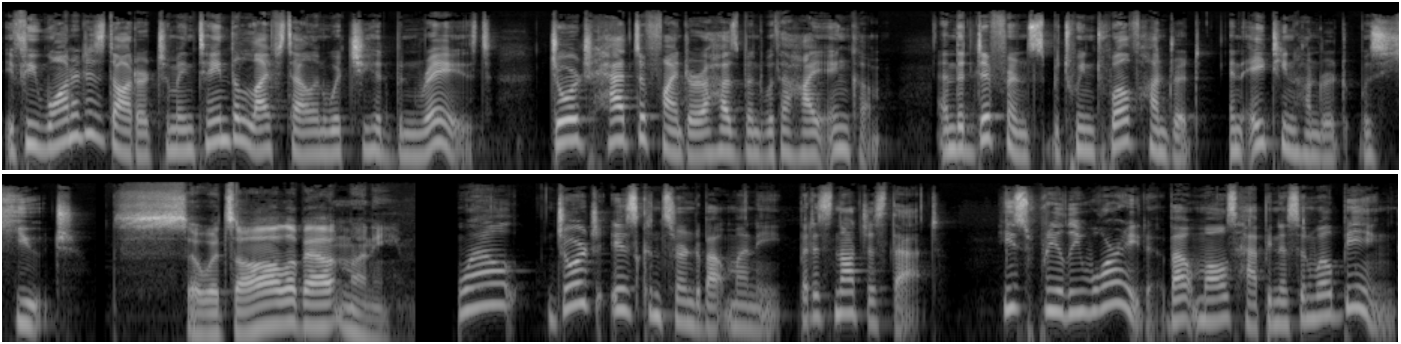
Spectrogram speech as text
If he wanted his daughter to maintain the lifestyle in which she had been raised, George had to find her a husband with a high income. And the difference between 1200 and 1800 was huge. So it's all about money. Well, George is concerned about money, but it's not just that. He's really worried about Moll's happiness and well being,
